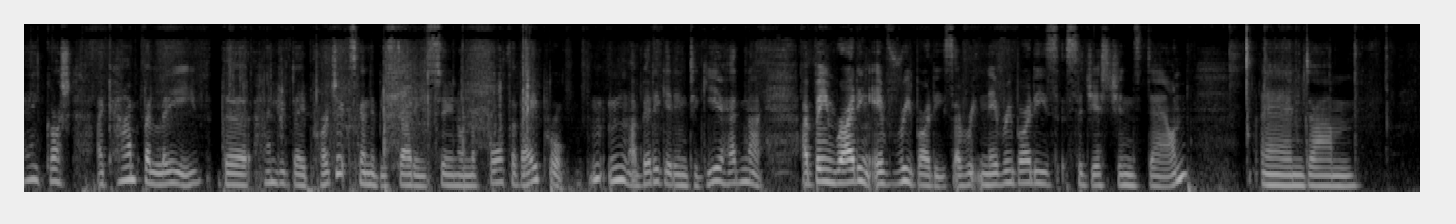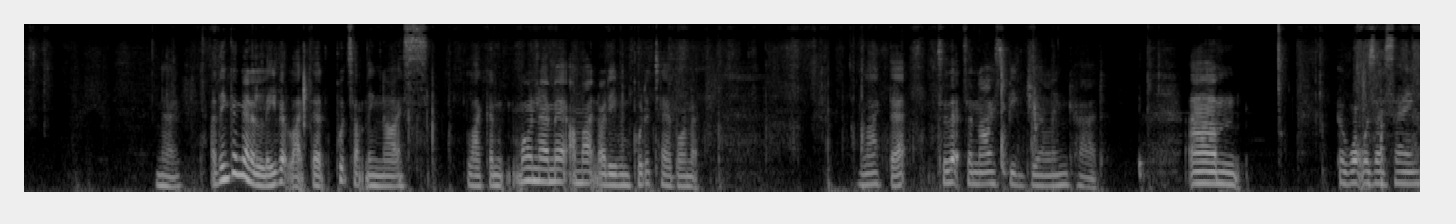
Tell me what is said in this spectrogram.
Okay, gosh, I can't believe the 100 day project's going to be starting soon on the 4th of April. Mm -mm, I better get into gear, hadn't I? I've been writing everybody's, I've written everybody's suggestions down. And, um, no, I think I'm going to leave it like that. Put something nice, like, a, well, no, I might not even put a tab on it. like that. So that's a nice big journaling card. Um, what was I saying?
